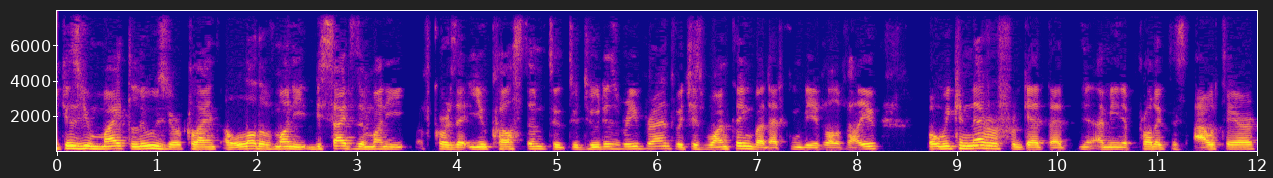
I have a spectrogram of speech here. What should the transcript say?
because you might lose your client a lot of money besides the money of course that you cost them to, to do this rebrand which is one thing but that can be a lot of value but we can never forget that i mean a product is out there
